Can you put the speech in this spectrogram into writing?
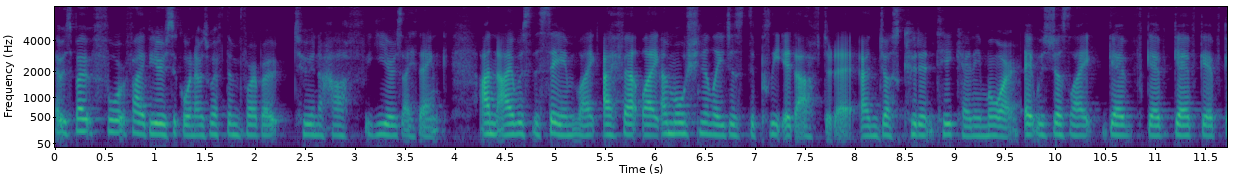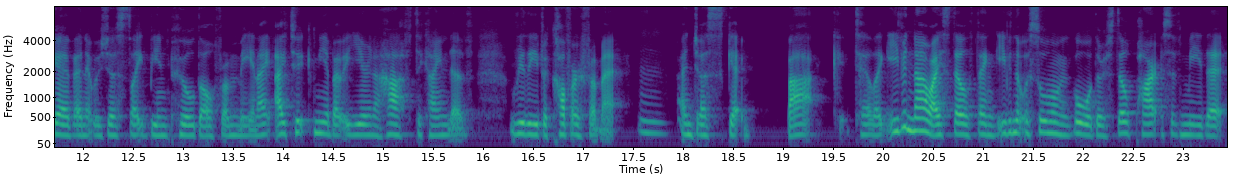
it was about four or five years ago and I was with them for about two and a half years, I think. And I was the same. Like I felt like emotionally just depleted after it and just couldn't take any more. It was just like give, give, give, give, give. And it was just like being pulled all from me. And I, I took me about a year and a half to kind of really recover from it Mm. and just get back to like even now I still think even though it was so long ago there's still parts of me that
